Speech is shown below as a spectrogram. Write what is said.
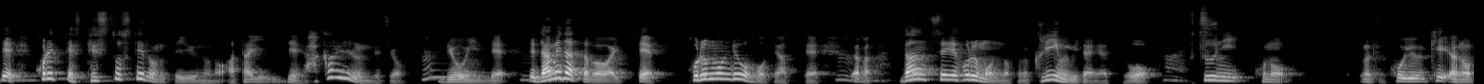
で、これってテストステロンっていうのの値で測れるんですよ。病院で。で、ダメだった場合って、ホルモン療法ってあって、だから男性ホルモンのそのクリームみたいなやつを、普通にこの、なんてこういう、あの、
